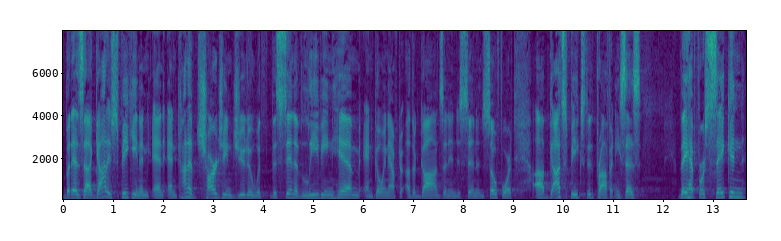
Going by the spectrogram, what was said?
but as uh, God is speaking and, and, and kind of charging Judah with the sin of leaving him and going after other gods and into sin and so forth, uh, God speaks through the prophet, and he says, They have forsaken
